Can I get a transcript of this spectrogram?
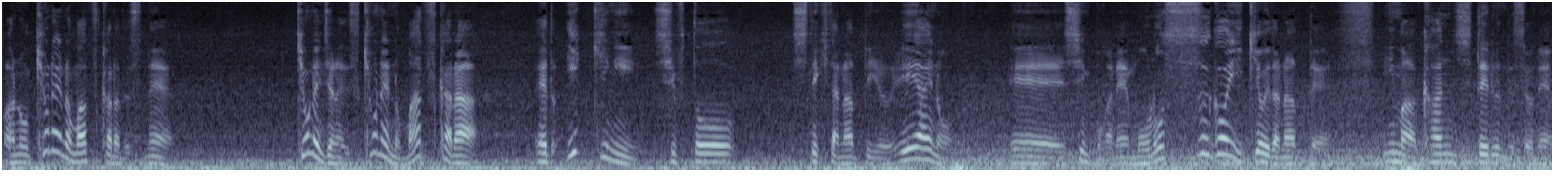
あの去年の末からですね去年じゃないです去年の末から、えー、と一気にシフトしてきたなっていう AI の、えー進歩がねものすごい勢いだなって今感じてるんですよね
